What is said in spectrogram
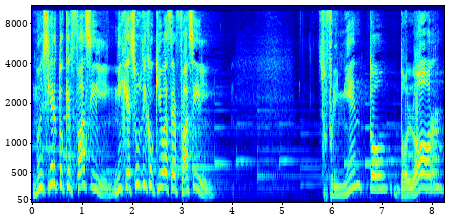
No es cierto que es fácil. Ni Jesús dijo que iba a ser fácil. Sufrimiento, dolor,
